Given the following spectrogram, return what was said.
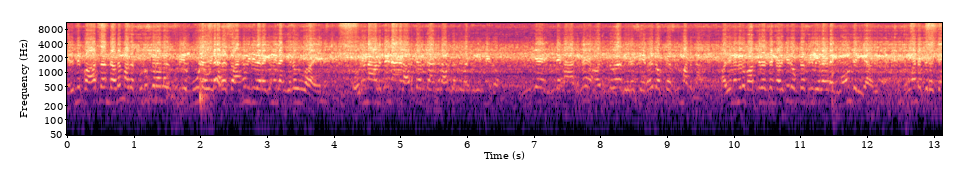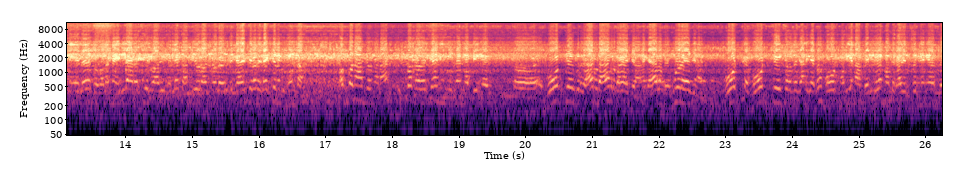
திரும்பி பார்த்தாலும் அதை கொடுக்குற அளவுக்குரிய மூளை உள்ள அரசாங்கம் இது வரைக்கும் இலங்கையில் உருவாயிடு ஒரு நாளுமே நாங்கள் அடுத்தடுத்த ஆண்டு அடுத்தடுத்த வகையில் இங்க இந்த நாட்டில் அடுத்ததாக வேலை செய்யறது டாக்டர்ஸ்க்கு அதே மாதிரி பத்து வருஷம் கழிச்சு டாக்டர்ஸ்க்கு வேலை கிடைக்குமோ தெரியாது. உங்களோட பிரச்சனையில இப்போ வளர்ந்த எல்லா அரசியல்வாதிகளே கம்ப்யூட்டர் இருந்து கிடைச்சவர் எலெக்ஷனுக்கு முன்னான் அப்போ நான் சொன்னேன்னா இப்போ கதைச்சா நீங்கள் என்ன நட்டீங்க ஓட் கேட்குறது யாரோட? யாரோட காய்ச்சல் எனக்கு யாரும் உங்களோட காய்ச்சல் ஓட் ஓட் கேட்கறதுக்கான கேட்பேன் ஓட் முடிய நான் பெரிய அந்த கதை சொன்னீங்க அந்த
